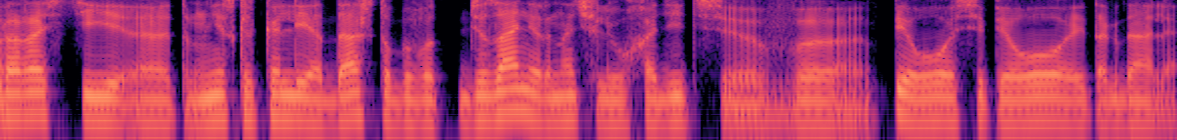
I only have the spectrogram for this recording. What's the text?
прорасти э, там несколько лет, да, чтобы вот дизайнеры начали уходить э, в PO, CPO и так далее.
